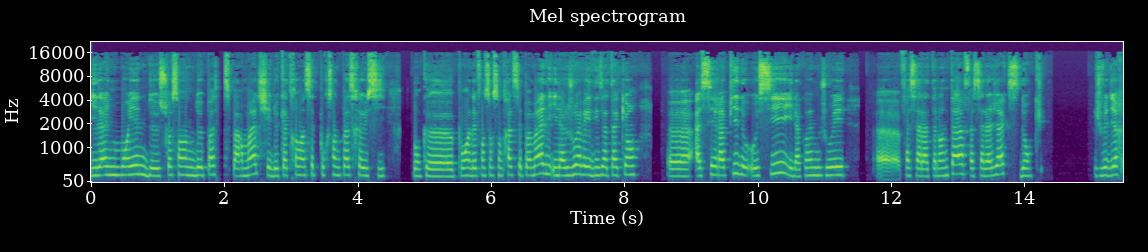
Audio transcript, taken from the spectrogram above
il a une moyenne de 62 passes par match et de 87% de passes réussies. Donc euh, pour un défenseur central, c'est pas mal. Il a joué avec des attaquants euh, assez rapides aussi. Il a quand même joué euh, face à l'Atalanta, face à l'Ajax. Donc je veux dire,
